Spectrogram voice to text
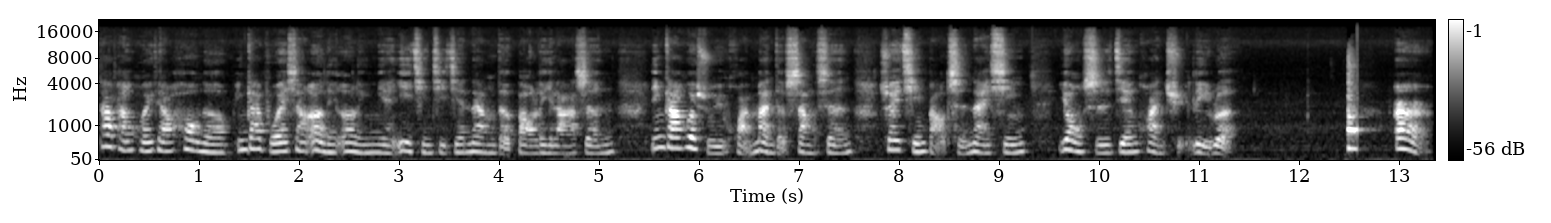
大盘回调后呢，应该不会像二零二零年疫情期间那样的暴力拉升，应该会属于缓慢的上升，所以请保持耐心，用时间换取利润。二。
